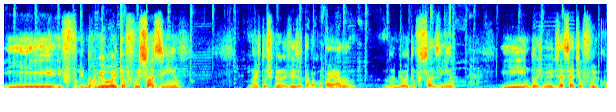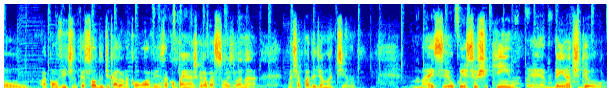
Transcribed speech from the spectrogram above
e, em 2008 eu fui sozinho. Nas duas primeiras vezes eu estava acompanhado. Em 2008 eu fui sozinho e em 2017 eu fui com a convite do pessoal do De Carona com OVNIs acompanhar as gravações lá na, na Chapada Diamantina. Mas eu conheci o Chiquinho é, bem antes de eu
